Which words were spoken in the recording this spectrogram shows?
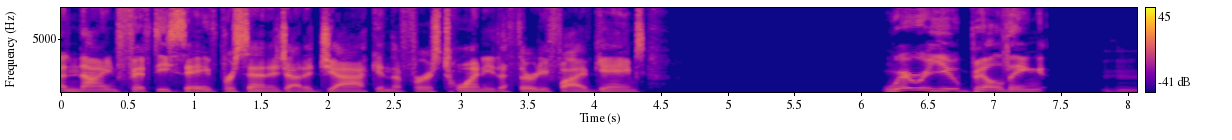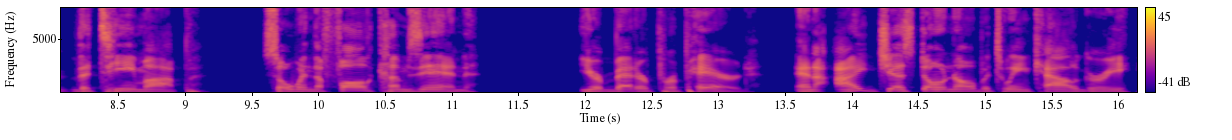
a 950 save percentage out of Jack in the first 20 to 35 games, where were you building hmm the team up? So when the fall comes in, you're better prepared. And I just don't know between Calgary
